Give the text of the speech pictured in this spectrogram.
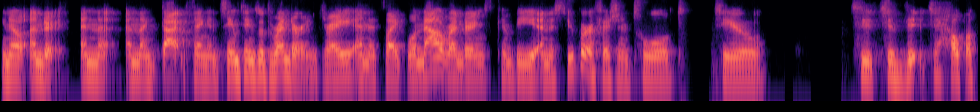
you know under and and like that thing and same things with renderings, right? And it's like, well, now renderings can be and a super efficient tool to to to to help a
